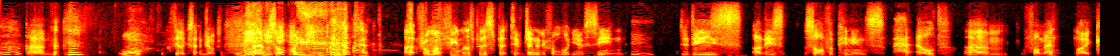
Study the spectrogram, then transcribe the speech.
Ooh, go on. Um, ooh, I feel excited jokes. Um, so, uh, from a female's perspective, generally from what you've seen, Mm. do these are these sort of opinions held um, for men? Like,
